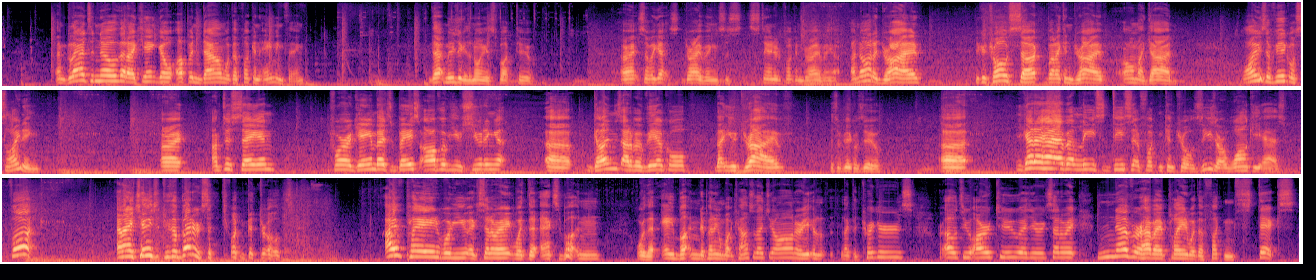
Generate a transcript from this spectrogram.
I'm glad to know that I can't go up and down with the fucking aiming thing. That music is annoying as fuck too. Alright, so we got driving. This is standard fucking driving. I- I know how to drive. The controls suck, but I can drive. Oh my god. Why is the vehicle sliding? Alright, I'm just saying, for a game that's based off of you shooting uh, guns out of a vehicle that you drive, that's what vehicles do, uh, you gotta have at least decent fucking controls. These are wonky as fuck! And I changed it to the better fucking controls. I've played where you accelerate with the X button or the A button, depending on what console that you're on, or like the triggers, or L2, R2 as you accelerate. Never have I played with the fucking sticks.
